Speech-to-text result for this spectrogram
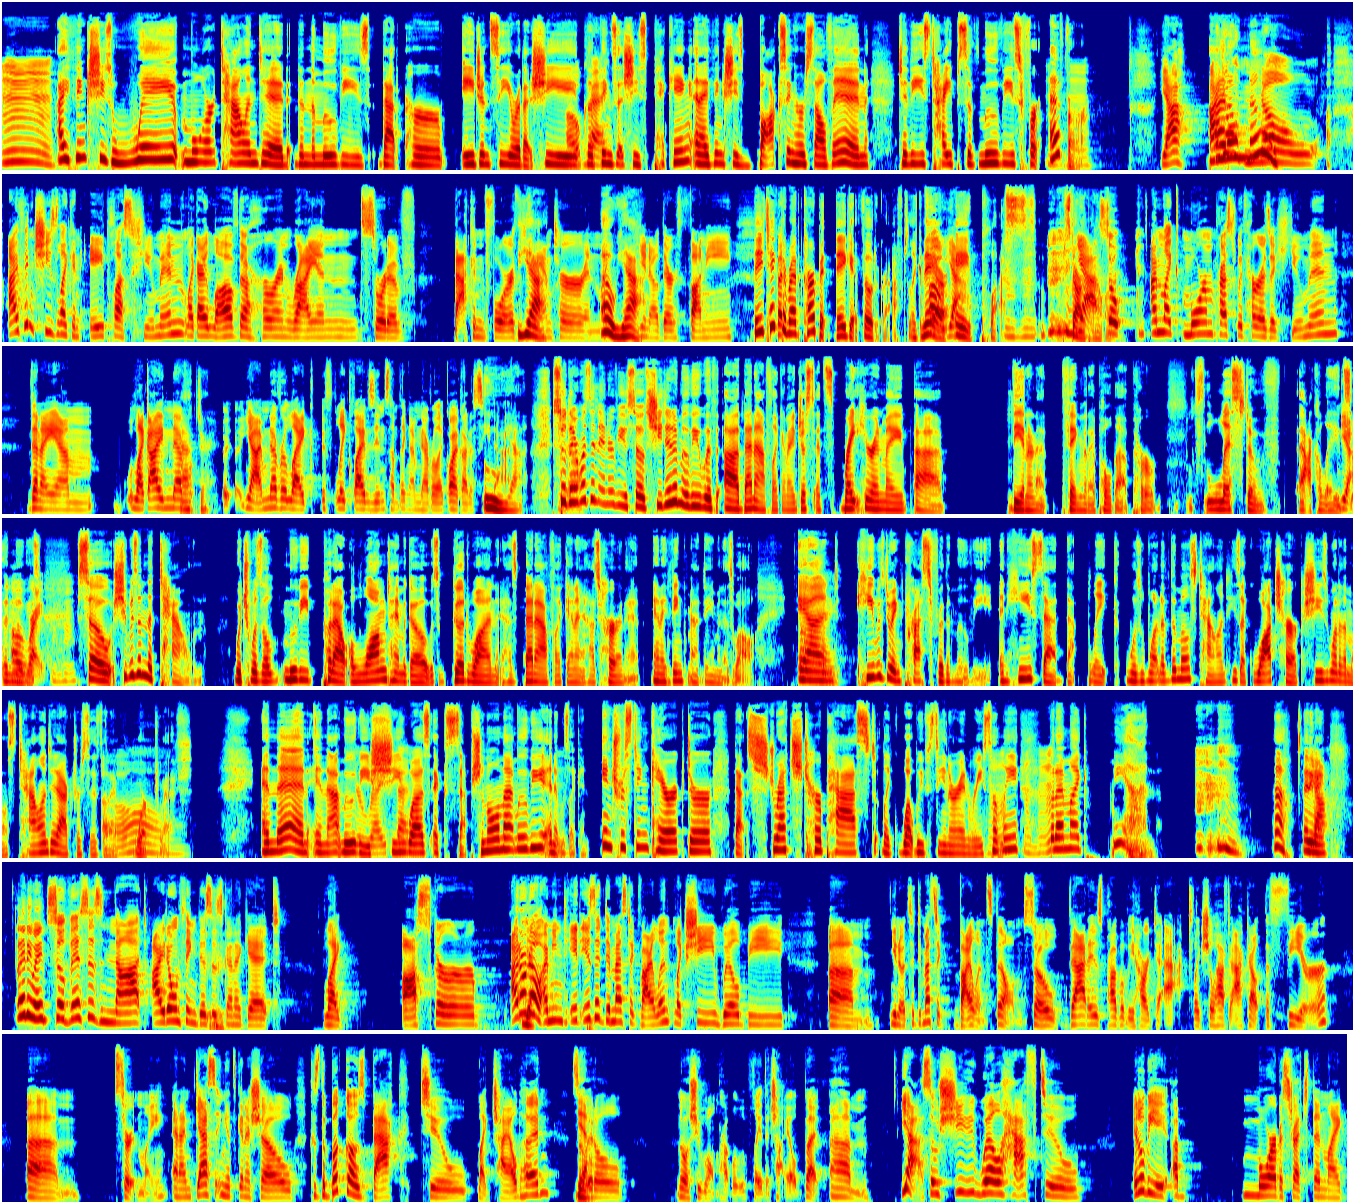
Mm. I think she's way more talented than the movies that her agency or that she the things that she's picking and I think she's boxing herself in to these types of movies forever. Mhm. Yeah. I I, don't don't, know. know. I think she's like an A plus human. Like I love the her and Ryan sort of back and forth Yeah. banter and like, Oh yeah. you know, they're funny. They take the red carpet, they get photographed. Like they Oh, are yeah. A plus. Mhm. Star yeah. power. So I'm like more impressed with her as a human than I am like I never actor. uh, yeah, I'm never like if Blake Lives in something, I'm never like, oh I gotta see Ooh, that. yeah. So you there know? was an interview. So she did a movie with uh, Ben Affleck, and I just it's right here in my uh, the internet thing that I pulled up her list of accolades Yeah. and Oh movies. right. Mhm. So she was in The Town, which was a movie put out a long time ago. It was a good one. It has Ben Affleck in it, it has her in it, and I think Matt Damon as well. And Okay. He was doing press for the movie, and he said that Blake was one of the most talented. He's like, watch her, she's one of the most talented actresses that I've worked Oh. with. And then in that movie, right she then. was exceptional in that movie. And it was like an interesting character that stretched her past like what we've seen her in recently. Mhm. But I'm like, man. Huh. Anyway. Yeah. Anyway. So this is not. I don't think this is going to get like Oscar. I don't Yeah. know. I mean, it is a domestic violent. Like she will be. Um, you know, it's a domestic violence film, so that is probably hard to act. Like she'll have to act out the fear. Um, certainly, and I'm guessing it's going to show because the book goes back to like childhood, so Yeah. it'll. Well, she won't probably play the child, but um, yeah. So she will have to. It'll be a more of a stretch than like,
